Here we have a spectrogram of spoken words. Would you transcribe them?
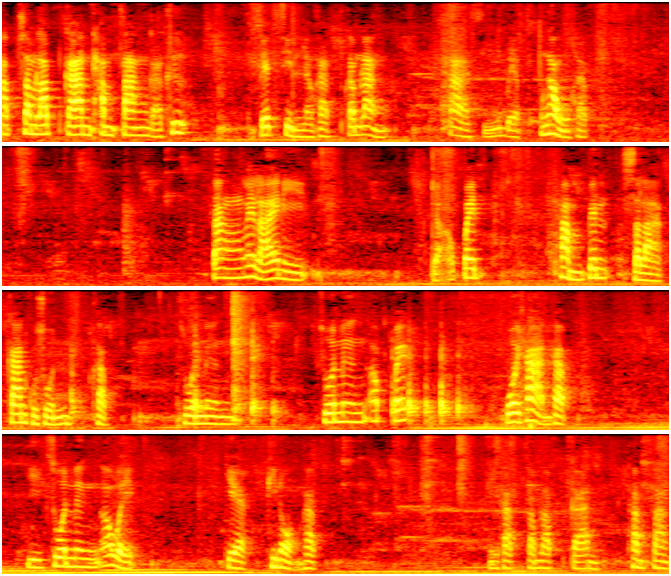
ครับสำหรับการทำตังก็คือเสร็จสิ้นแล้วครับกำลังทาสีแบบเงาครับ ตังหลายๆนี่จะเอาไปทำเป็นสลากการกุศลครับ ส่วนหนึ่งส่วนหนึ่งเอาไปโปรยทานครับ อีกส่วนหนึ่งเอาไว้แจกพี่น้องครับ นี่ครับสำหรับการทำตัง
